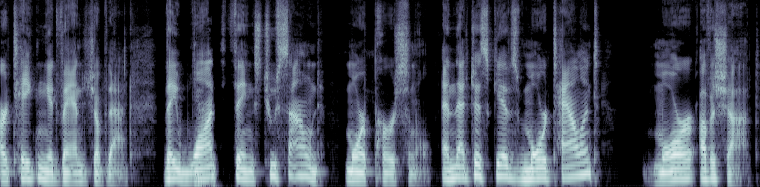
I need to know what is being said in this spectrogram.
are taking advantage of that. They want things to sound more personal and that just gives more talent more of a shot.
